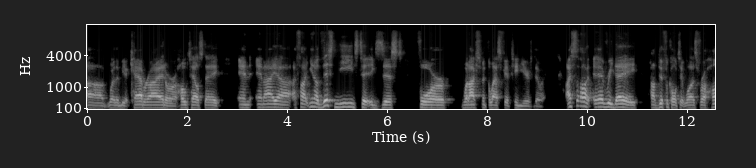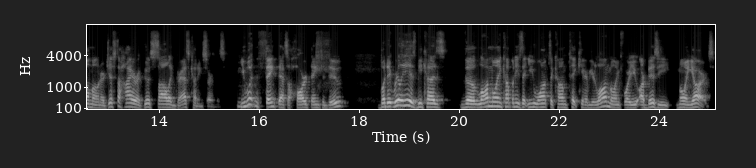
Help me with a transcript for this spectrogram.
uh, whether it be a cab ride or a hotel stay. And and I uh, I thought you know this needs to exist for what I've spent the last 15 years doing. I saw it every day how difficult it was for a homeowner just to hire a good solid grass cutting service. Mm-hmm. You wouldn't think that's a hard thing to do, but it really is because the lawn mowing companies that you want to come take care of your lawn mowing for you are busy mowing yards.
